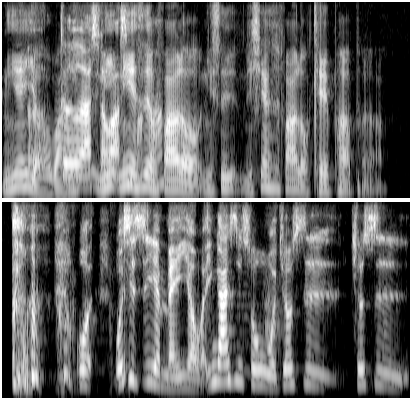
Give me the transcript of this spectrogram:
你也有吧？呃、歌啊，你你，你也是有 follow，、啊、你是你现在是 follow K-pop 啊？我我其实也没有，应该是说我就是就是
